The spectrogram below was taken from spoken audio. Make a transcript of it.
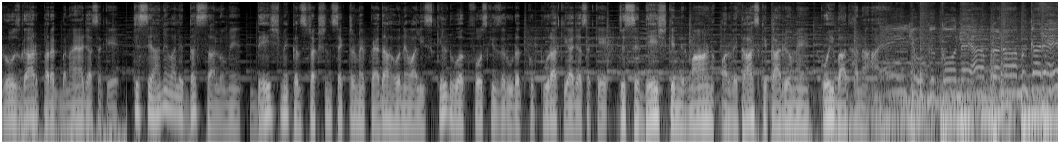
रोज़गार परक बनाया जा सके जिससे आने वाले 10 सालों में देश में कंस्ट्रक्शन सेक्टर में पैदा होने वाली स्किल्ड वर्कफोर्स की ज़रूरत को पूरा किया जा सके जिससे देश के निर्माण और विकास के कार्यों में कोई बाधा न आए। युग को नया प्रणाम करें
